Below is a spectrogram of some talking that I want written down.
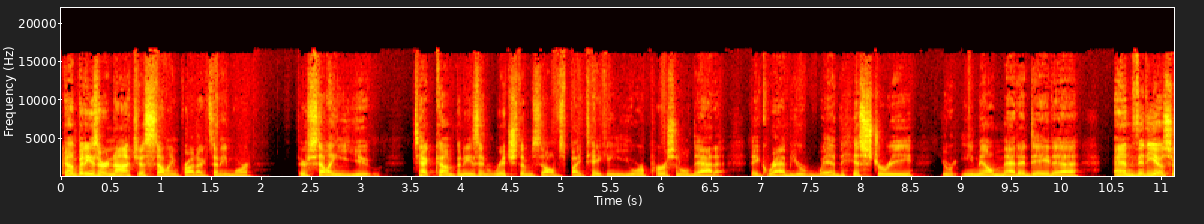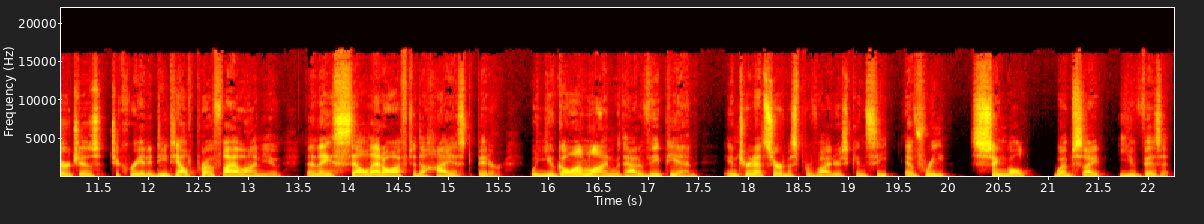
Companies are not just selling products anymore, they're selling you. Tech companies enrich themselves by taking your personal data. They grab your web history, your email metadata, and video searches to create a detailed profile on you. Then they sell that off to the highest bidder. When you go online without a VPN, internet service providers can see every single website you visit.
